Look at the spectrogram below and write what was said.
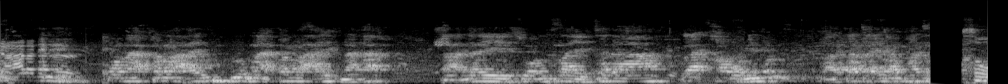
หนาแล้วนี่พ่อมาทั้งหลลูกมาทั้งหลนะครับในสวมใส่ชดาและเข้าวิมุตจะได้นำพัะ สู้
